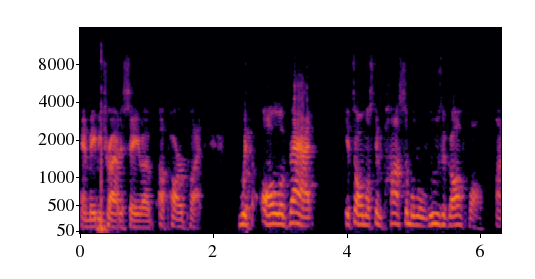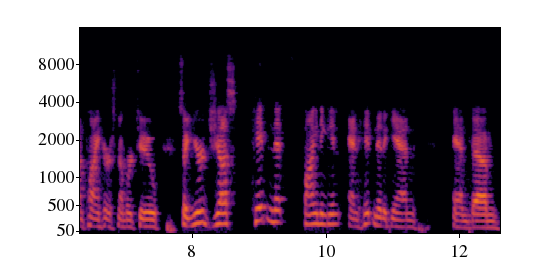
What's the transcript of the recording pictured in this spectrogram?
and maybe try to save a, a par putt. With all of that, it's almost impossible to lose a golf ball on Pinehurst number two. So you're just hitting it, finding it, and hitting it again. And um,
